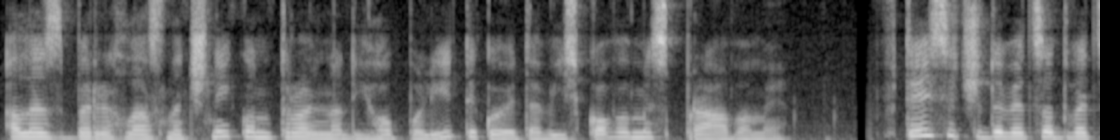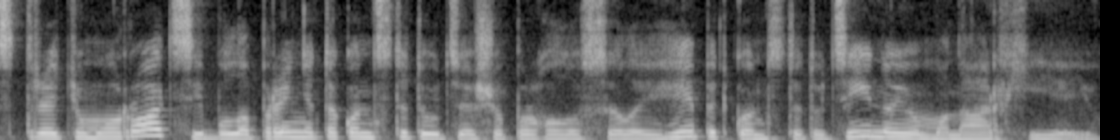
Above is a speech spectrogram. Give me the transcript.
але зберегла значний контроль над його політикою та військовими справами. В 1923 році була прийнята конституція, що проголосила Єгипет конституційною монархією.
